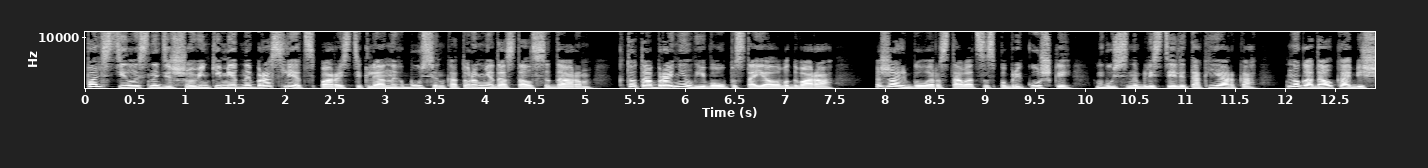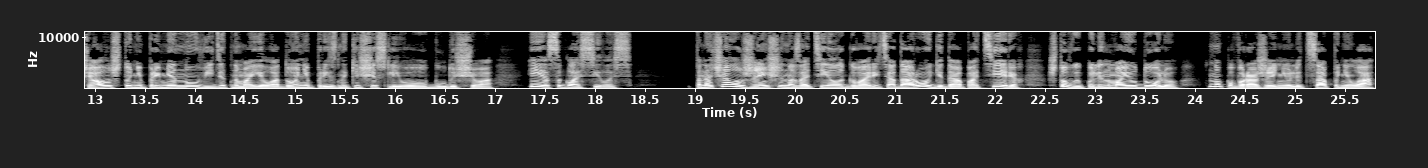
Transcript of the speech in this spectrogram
польстилась на дешевенький медный браслет с парой стеклянных бусин, который мне достался даром. Кто-то обронил его у постоялого двора. Жаль было расставаться с побрякушкой, бусины блестели так ярко, но гадалка обещала, что непременно увидит на моей ладони признаки счастливого будущего, и я согласилась. Поначалу женщина затеяла говорить о дороге да о потерях, что выпали на мою долю, но по выражению лица поняла,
